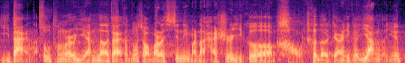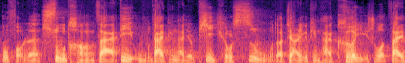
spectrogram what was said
一代呢。速腾而言呢，在很多小伙伴的心里面呢，还是一个好车的这样一个样子，因为不否认速腾在第五代平台，就是 PQ 四五五的这样一个平台，可以说在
